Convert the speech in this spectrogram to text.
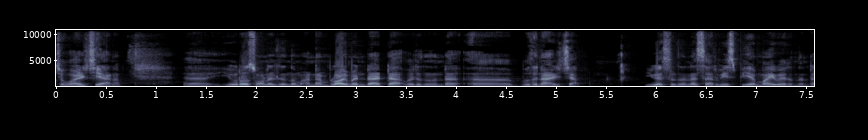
ചൊവ്വാഴ്ചയാണ്. യൂറോ സോണിൽ നിന്നും അൺഎംപ്ലോയ്മെന്റ് ഡാറ്റ വരുന്നുണ്ട് ബുധനാഴ്ച. യു എസിൽ നിന്ന് സർവീസ് പി എം ഐ വരുന്നുണ്ട്.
